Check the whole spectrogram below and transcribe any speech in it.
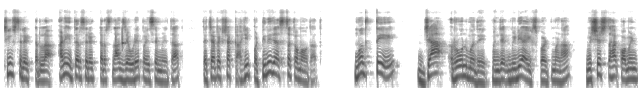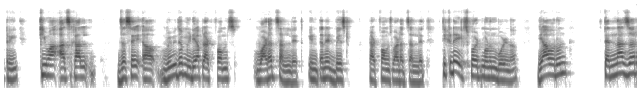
चीफ सिलेक्टरला आणि इतर सिलेक्टर्सना जेवढे पैसे मिळतात त्याच्यापेक्षा काही पटीने जास्त कमावतात. मग ते ज्या रोलमध्ये म्हणजे मीडिया एक्सपर्ट म्हणा विशेषतः कॉमेंट्री किंवा आजकाल जसे विविध मीडिया प्लॅटफॉर्म्स वाढत चाललेत इंटरनेट बेस्ड प्लॅटफॉर्म्स वाढत चाललेत तिकडे एक्सपर्ट म्हणून बोलणं यावरून त्यांना जर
